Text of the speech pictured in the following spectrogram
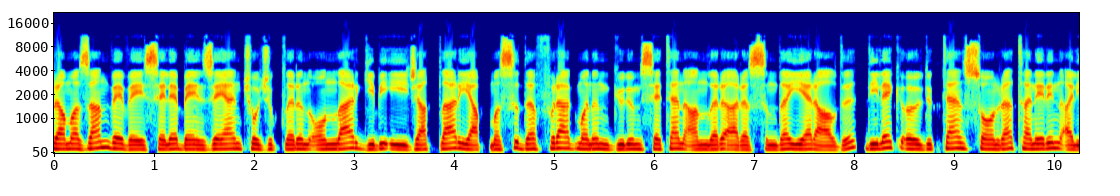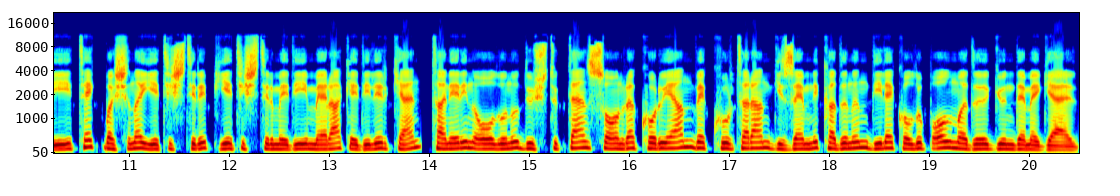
Ramazan ve Veysel'e benzeyen çocukların onlar gibi icatlar yapması da fragmanın gülümseten anları arasında yer aldı. Dilek öldükten sonra Taner'in Ali'yi tek başına yetiştirip yetiştirmediği merak edilirken, Taner'in oğlunu düştükten sonra koruyan ve kurtaran gizemli kadının Dilek olup olmadığı gündeme geldi.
